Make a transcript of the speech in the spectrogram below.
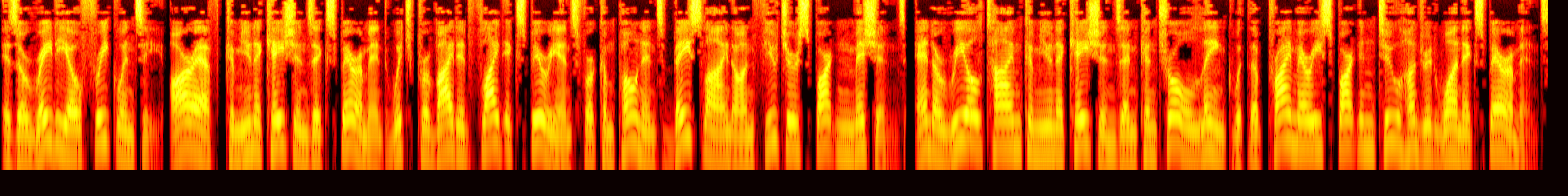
is a radio frequency RF communications experiment which provided flight experience for components baseline on future Spartan missions, and a real-time communications and control link with the primary Spartan 201 experiments.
